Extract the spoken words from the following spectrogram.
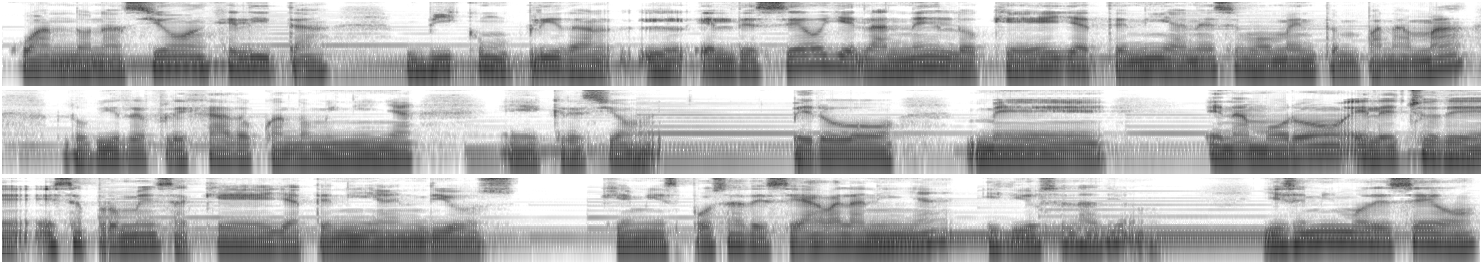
cuando nació Angelita, vi cumplida el deseo y el anhelo que ella tenía en ese momento en Panamá, lo vi reflejado cuando mi niña eh, creció. Pero me enamoró el hecho de esa promesa que ella tenía en Dios, que mi esposa deseaba la niña y Dios se la dio. Y ese mismo deseo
